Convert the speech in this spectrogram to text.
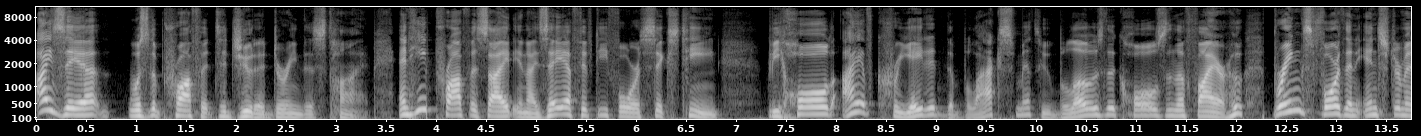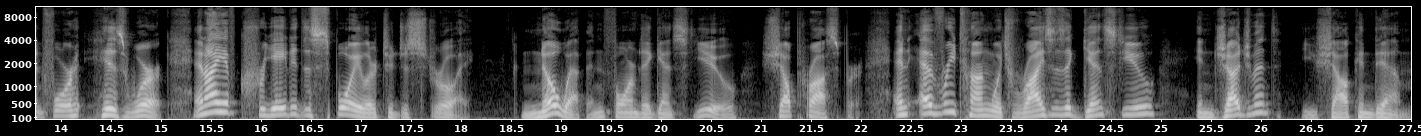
Isaiah was the prophet to Judah during this time, and he prophesied in Isaiah 54 16, Behold, I have created the blacksmith who blows the coals in the fire, who brings forth an instrument for his work, and I have created the spoiler to destroy. No weapon formed against you shall prosper, and every tongue which rises against you in judgment you shall condemn.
